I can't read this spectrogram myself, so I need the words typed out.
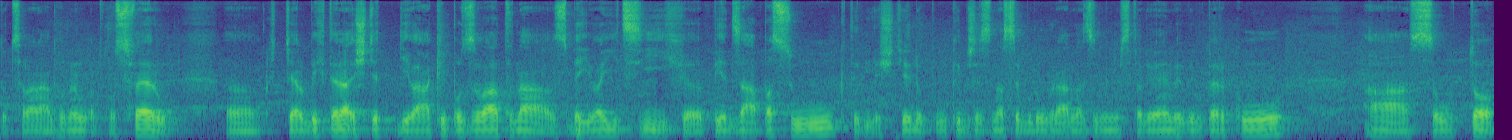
docela nádhernou atmosféru. Chtěl bych teda ještě diváky pozvat na zbývajících pět zápasů, které ještě do půlky března se budou hrát na zimním stadioně ve Vimperku. A jsou to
